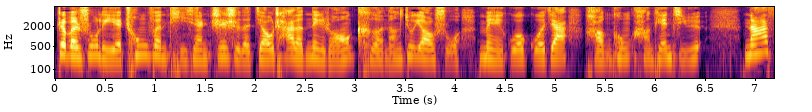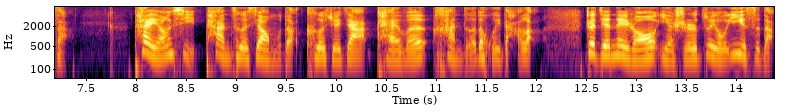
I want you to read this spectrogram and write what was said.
这本书里充分体现知识的交叉的内容，可能就要数美国国家航空航天局 （NASA） 太阳系探测项目的科学家凯文·汉德的回答了。这节内容也是最有意思的，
